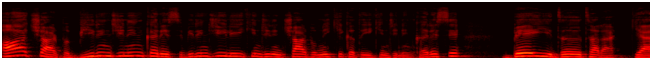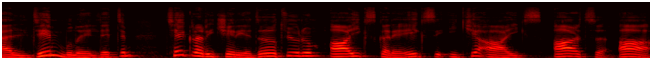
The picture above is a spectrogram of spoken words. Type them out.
a çarpı birincinin karesi birinci ile ikincinin çarpımının iki katı ikincinin karesi. b'yi dağıtarak geldim. Bunu elde ettim. Tekrar içeriye dağıtıyorum. ax kare eksi 2ax artı a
